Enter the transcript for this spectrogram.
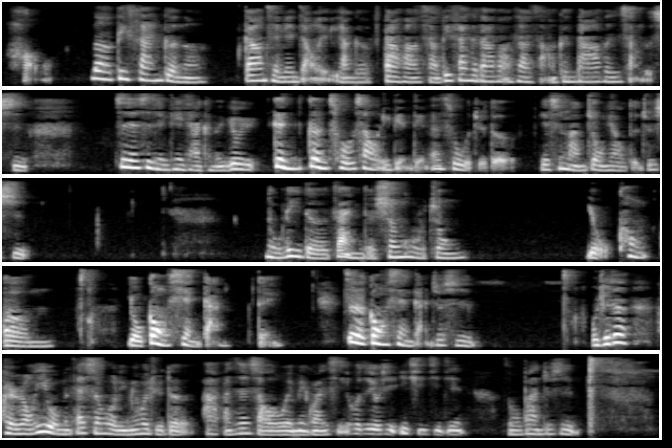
好，那第三个呢？刚刚前面讲了两个大方向，第三个大方向想要跟大家分享的是，这件事情听起来可能又更更抽象了一点点，但是我觉得也是蛮重要的，就是努力的在你的生活中。有空，嗯，有贡献感，对，这个贡献感就是，我觉得很容易我们在生活里面会觉得啊，反正少了我也没关系，或者尤其疫情期间怎么办？就是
